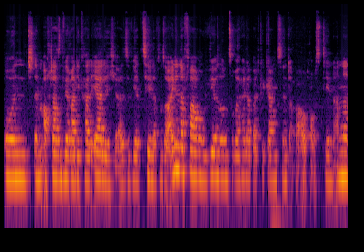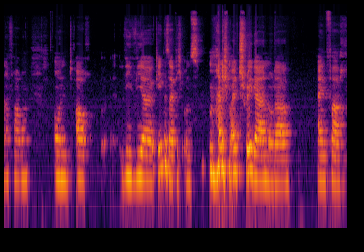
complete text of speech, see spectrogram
und ähm, auch da sind wir radikal ehrlich. Also wir erzählen aus unserer eigenen Erfahrung, wie wir in unsere Heilarbeit gegangen sind, aber auch aus den anderen Erfahrungen und auch wie wir gegenseitig uns manchmal triggern oder einfach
